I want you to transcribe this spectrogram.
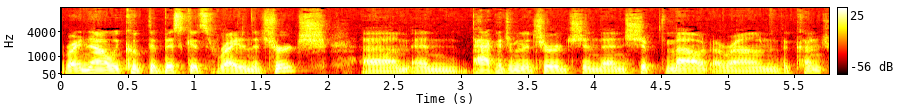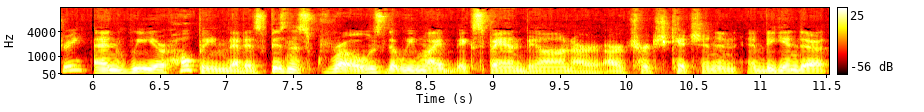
Right now, we cook the biscuits right in the church um, and package them in the church and then ship them out around the country. And we are hoping that as business grows, that we might expand beyond our, our church kitchen and, and begin to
